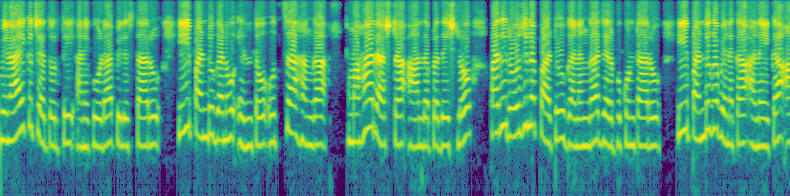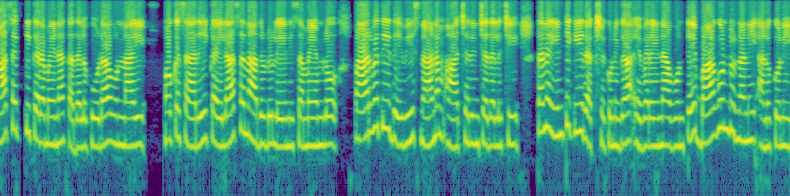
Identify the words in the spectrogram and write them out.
వినాయక చతుర్థి అని కూడా పిలుస్తారు. ఈ పండుగను ఎంతో ఉత్సాహంగా మహారాష్ట్ర ఆంధ్రప్రదేశ్లో పది రోజుల పాటు ఘనంగా జరుపుకుంటారు. ఈ పండుగ వెనుక అనేక ఆసక్తికరమైన కథలు కూడా ఉన్నాయి. ఒకసారి కైలాసనాథుడు లేని సమయంలో పార్వతీదేవి స్నానం ఆచరించదలిచి తన ఇంటికి రక్షకునిగా ఎవరైనా ఉంటే బాగుండునని అనుకుని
